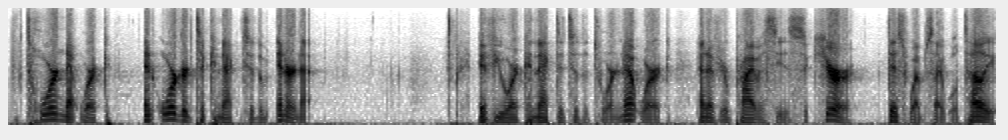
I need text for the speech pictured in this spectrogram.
the Tor network in order to connect to the internet. If you are connected to the Tor network, and if your privacy is secure, this website will tell you.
